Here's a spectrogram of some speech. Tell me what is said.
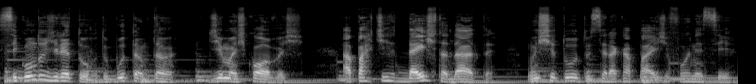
Segundo o diretor do Butantan, Dimas Covas, a partir desta data, o Instituto será capaz de fornecer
